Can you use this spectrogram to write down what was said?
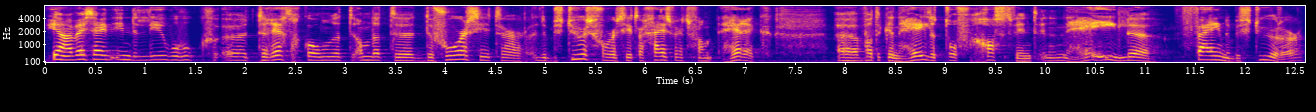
Ja, wij zijn in de Leeuwenhoek uh, terechtgekomen... omdat, omdat de, de voorzitter, de bestuursvoorzitter Gijsbert van Herk... Uh, wat ik een hele toffe gast vind en een hele fijne bestuurder...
